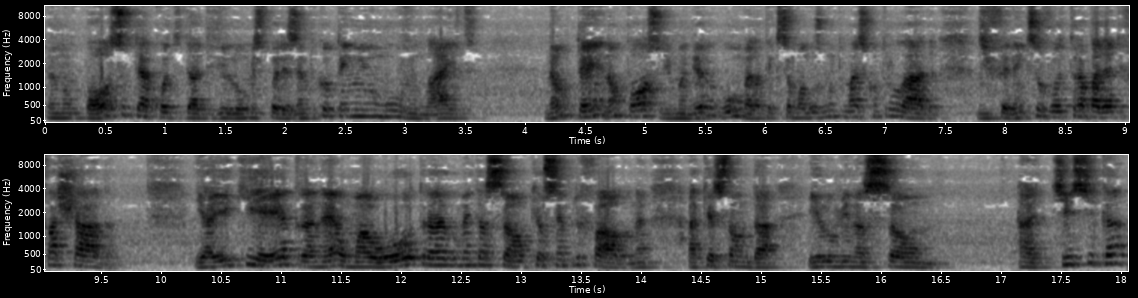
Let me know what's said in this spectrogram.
eu não posso ter a quantidade de lumes, por exemplo, que eu tenho em um moving light. Não tem, não posso de maneira alguma. Ela tem que ser uma luz muito mais controlada. Diferente se eu vou trabalhar de fachada. E aí que entra né, uma outra argumentação que eu sempre falo, né, a questão da iluminação artística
